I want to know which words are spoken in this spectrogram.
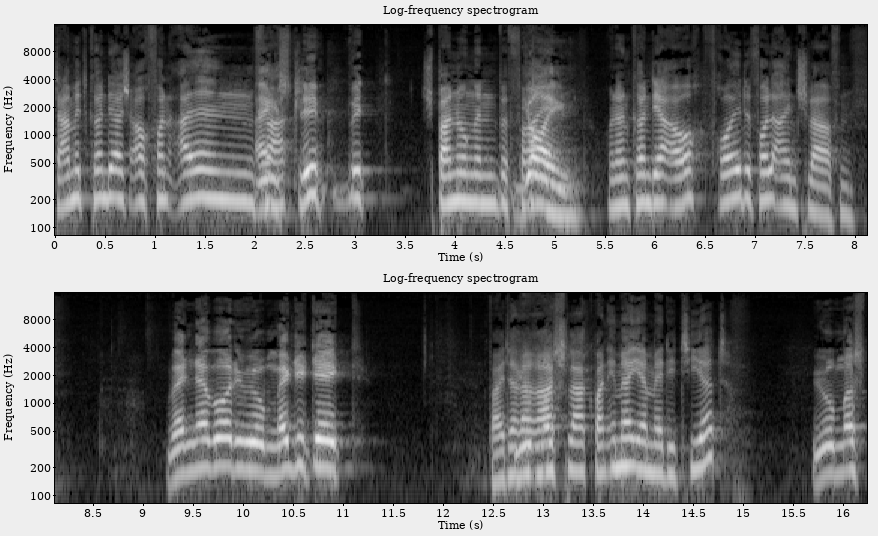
damit könnt ihr euch auch von allen Ver Spannungen befreien. Und dann könnt ihr auch freudevoll einschlafen. whenever you meditate. Weiterer You must- Ratschlag, wann immer ihr meditiert, You must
